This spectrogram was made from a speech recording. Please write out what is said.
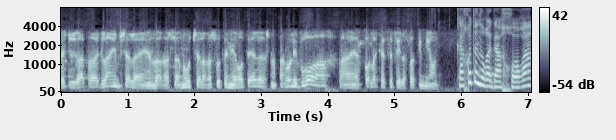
וגרירת הרגליים שלהם והרשלנות של הרשות לניירות ערך שנתנו לברוח, uh, כל הכסף ילך לטמיון. קח אותנו רגע אחורה,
